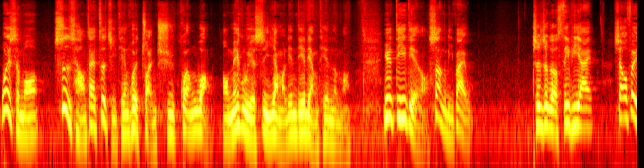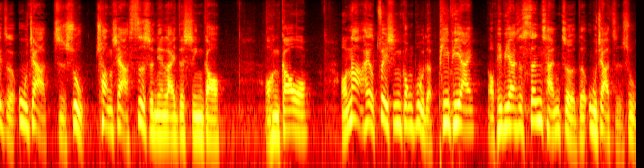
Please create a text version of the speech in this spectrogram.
为什么市场在这几天会转趋观望？哦，美股也是一样嘛，连跌两天了嘛。因为第一点哦，上个礼拜五是这个 CPI 消费者物价指数创下四十年来的新高。哦，很高哦，哦，那还有最新公布的 PPI 哦，PPI 是生产者的物价指数，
